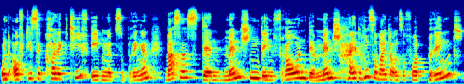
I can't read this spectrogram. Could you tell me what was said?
und auf diese Kollektivebene zu bringen, was es den Menschen, den Frauen, der Menschheit und so weiter und so fort bringt,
